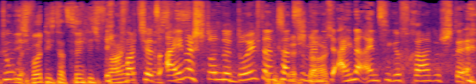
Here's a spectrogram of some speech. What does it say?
du, ich wollte dich tatsächlich fragen. Ich quatsche jetzt eine Stunde durch, dann kannst du mir nicht eine einzige Frage stellen.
